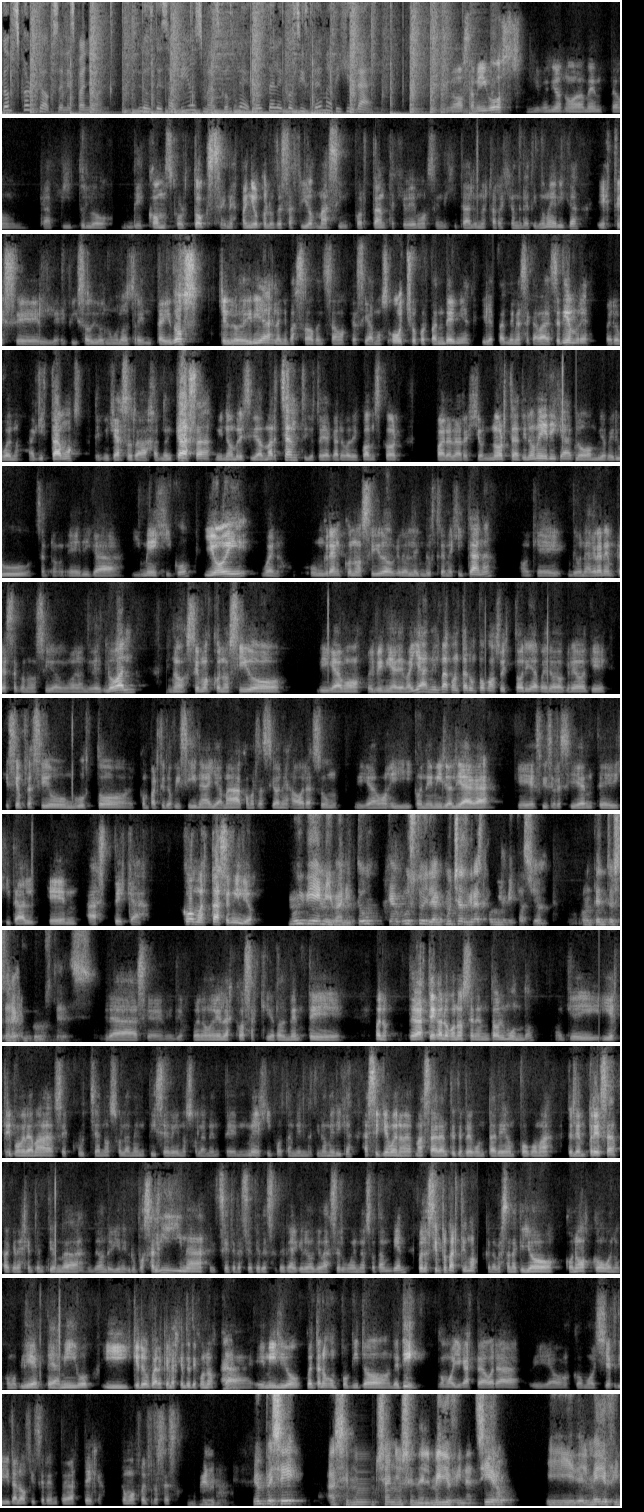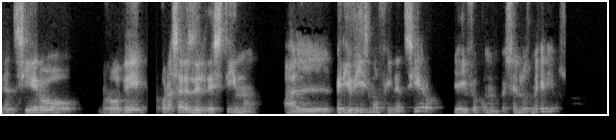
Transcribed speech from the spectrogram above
Comscore Talks en español. Los desafíos más complejos del ecosistema digital. Estimados amigos, bienvenidos nuevamente a un capítulo de Comscore Talks en español con los desafíos más importantes que vemos en digital en nuestra región de Latinoamérica. Este es el episodio número 32 ¿Quién lo diría? El año pasado pensamos que hacíamos ocho por pandemia y la pandemia se acababa en septiembre, pero bueno, aquí estamos, en mi caso trabajando en casa. Mi nombre es Iván Marchante, yo estoy a cargo de Comscore para la región norte de Latinoamérica, Colombia, Perú, Centroamérica y México. Y hoy, bueno, un gran conocido creo en la industria mexicana, aunque de una gran empresa conocida a nivel global. Nos hemos conocido digamos, él venía de Miami, él va a contar un poco su historia, pero creo que, siempre ha sido un gusto compartir oficina, llamadas, conversaciones, ahora Zoom, digamos, y con Emilio Aliaga, que es vicepresidente digital en Azteca. ¿Cómo estás, Emilio? Muy bien, Iván, ¿y tú? Qué gusto y muchas gracias por la invitación. Contento de estar aquí con ustedes. Gracias, Emilio. Bueno, una de las cosas que realmente, bueno, de Azteca lo conocen en todo el mundo, Okay, y este programa se escucha no solamente y se ve no solamente en México, también en Latinoamérica. Así que bueno, más adelante te preguntaré un poco más de la empresa para que la gente entienda de dónde viene el Grupo Salinas, etcétera, etcétera, etcétera. Creo que va a ser bueno eso también. Pero siempre partimos con la persona que yo conozco, bueno, como cliente, amigo, y creo para que la gente te conozca, ah. Emilio, cuéntanos un poquito de ti. ¿Cómo llegaste ahora, digamos, como Chef Digital Officer en Azteca? ¿Cómo fue el proceso? Bueno, yo empecé hace muchos años en el medio financiero y del medio financiero rodé por azares del destino al periodismo financiero. Y ahí fue como empecé en los medios.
